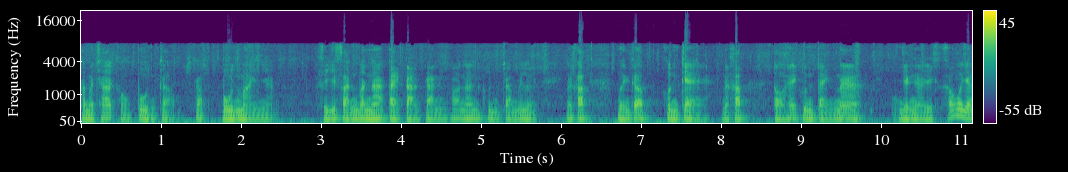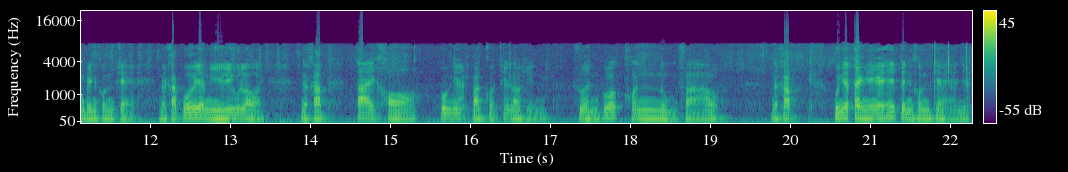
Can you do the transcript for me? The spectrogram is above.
ธรรมชาติของปูนเก่ากับปูนใหม่เนี่ยสีสันวรรณะแตกต่างกัน เพราะนั้นคุณจำไว้เลยนะครับ เหมือนกับคนแก่นะครับ ต่อให้คุณแต่งหน้ายังไงเขาก็ยังเป็นคนแก่นะครับเพราะยังมีริ้วรอยนะครับ ใต้คอพวกนี้ปรากฏให้เราเห็น ส่วนพวกคนหนุ่มสาวนะครับ คุณจะแต่งยังไงให้เป็นคนแก่เนี่ย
